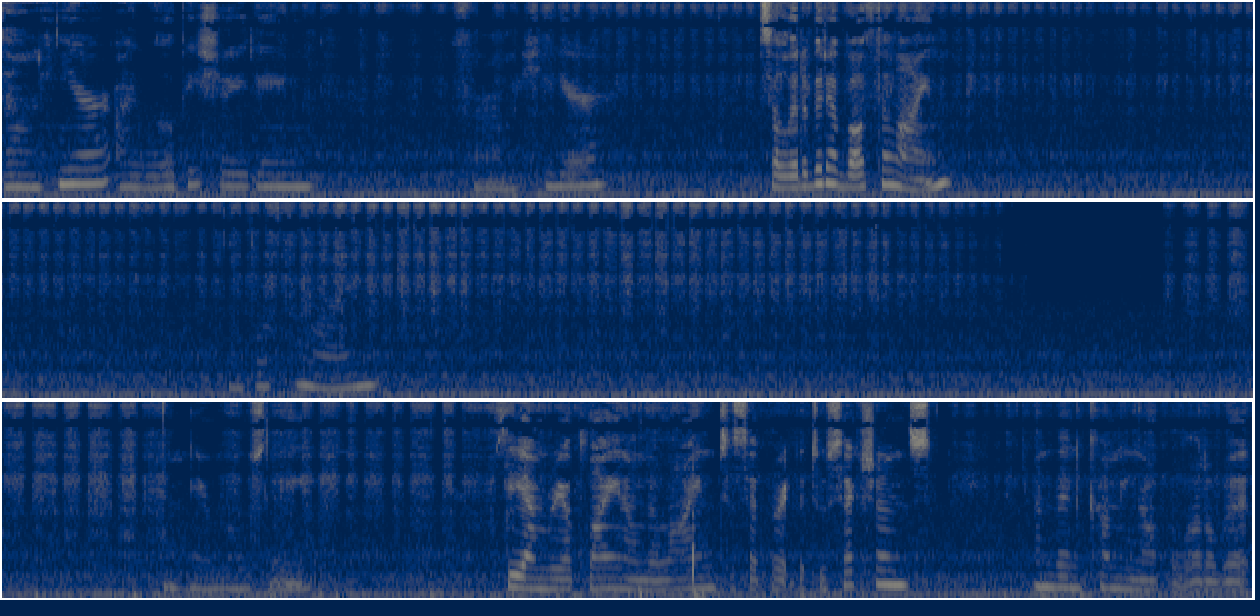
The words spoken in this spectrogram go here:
down here I will be shading from here. It's a little bit above the line. Above the line. Here mostly. See, I'm reapplying on the line to separate the two sections and then coming up a little bit.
